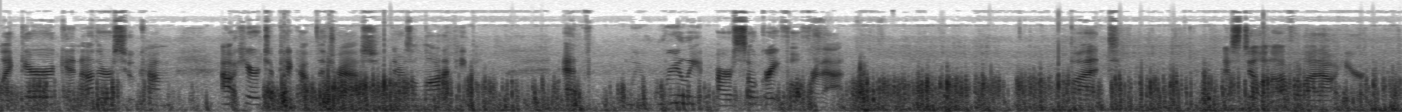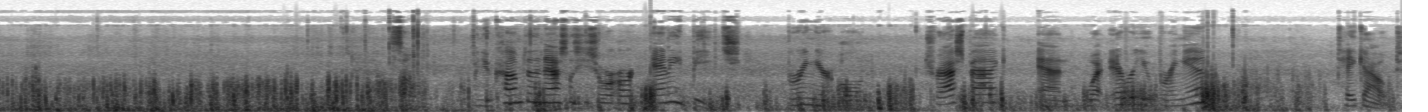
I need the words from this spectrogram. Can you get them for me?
like Derek and others who come out here to pick up the trash. There's a lot of people and we really are so grateful for that. But there's still an awful lot out here. So when you come to the National Seashore or any beach, bring your own trash bag and whatever you bring in, take out.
